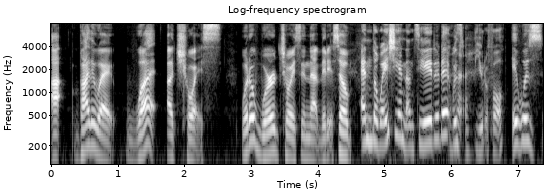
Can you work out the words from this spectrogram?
uh, by the way, what a choice. What a word choice in that video. So And the way she enunciated it was beautiful. it was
